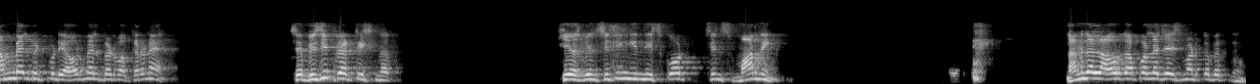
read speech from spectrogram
ನಮ್ಮ ಮೇಲೆ ಬಿಟ್ಬಿಡಿ, ಅವ್ರ ಮೇಲೆ ಬೇಡವಾ? It's a busy practitioner he has been sitting in this court since morning ನನ್ಗಲ್ಲ ಅವ್ರಿಗೆ ಅಪಾಲಜೈಸ್ ಮಾಡ್ಕೋಬೇಕು ನೀವು.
